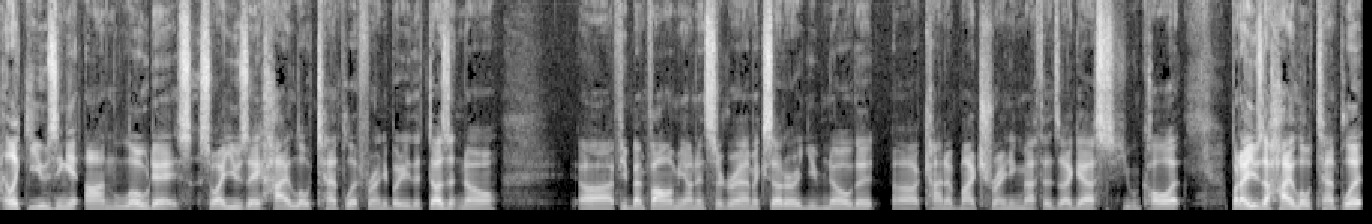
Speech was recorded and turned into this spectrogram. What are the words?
I like using it on low days. So I use a high low template for anybody that doesn't know. Uh, if you've been following me on Instagram, et cetera, you know that uh, kind of my training methods, I guess you would call it. But I use a high low template.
